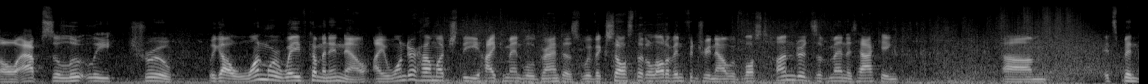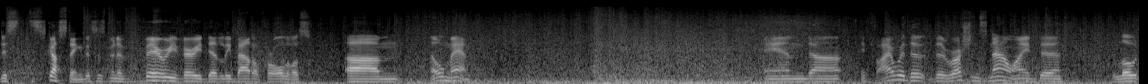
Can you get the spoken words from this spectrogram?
Oh, absolutely true. We got one more wave coming in now. I wonder how much the High Command will grant us. We've exhausted a lot of infantry now. We've lost hundreds of men attacking. Um, it's been dis disgusting. This has been a very, very deadly battle for all of us. Um, oh, man. And uh, if I were the, the Russians now, I'd uh, load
